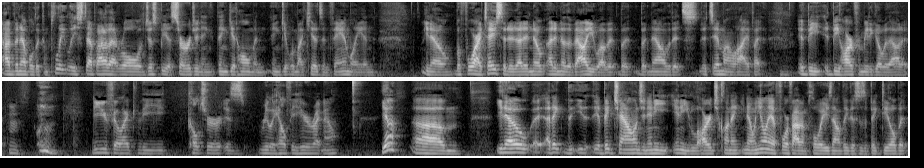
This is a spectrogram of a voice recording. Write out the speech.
I've been able to completely step out of that role and just be a surgeon and then get home and, and get with my kids and family and you know before I tasted it I didn't know I didn't know the value of it but but now that it's it's in my life I, it'd be it'd be hard for me to go without it. Do you feel like the culture is really healthy here right now? Yeah. Um, You know, I think the, a big challenge in any any large clinic, you know, when you only have four or five employees, I don't think this is a big deal. But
